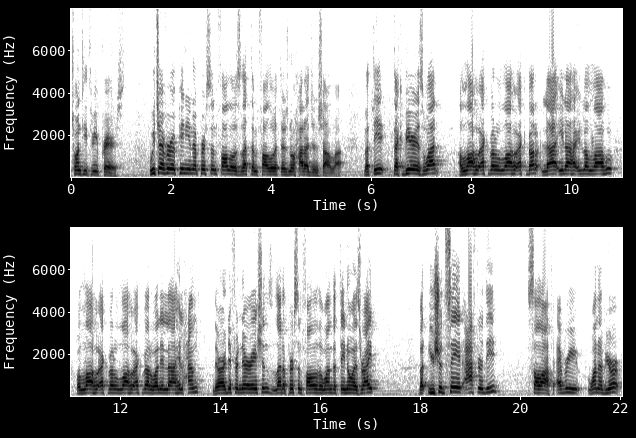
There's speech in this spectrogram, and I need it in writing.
23 prayers. Whichever opinion a person follows, let them follow it. There's no haraj, inshallah. But the takbir is what? Allahu Akbar, Allahu Akbar, La ilaha illallah, Wallahu Akbar, Allahu Akbar, Walillahi alhamd. There are different narrations. Let a person follow the one that they know is right. But you should say it after the salat, every one of your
